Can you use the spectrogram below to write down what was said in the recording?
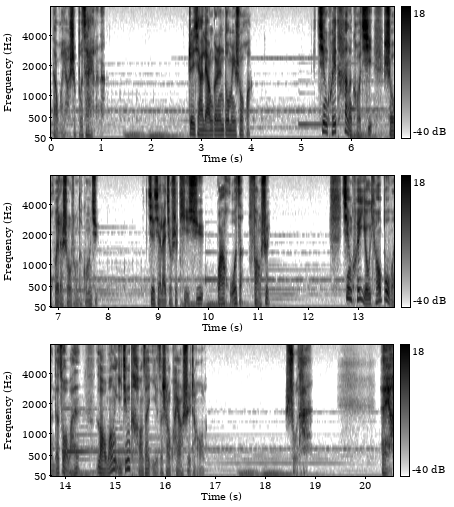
那我要是不在了呢？”这下两个人都没说话。敬奎叹了口气，收回了手中的工具。接下来就是剃须、刮胡子、放睡。敬奎有条不紊地做完，老王已经躺在椅子上，快要睡着了。舒坦，哎呀，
